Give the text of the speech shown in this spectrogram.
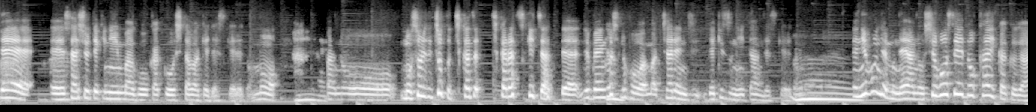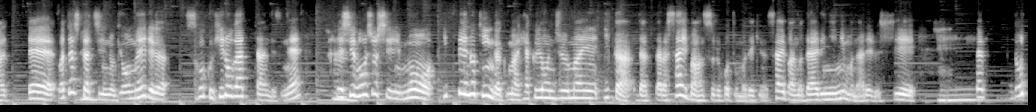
で、えー、最終的にまあ合格をしたわけですけれども、はい、あのー、もうそれでちょっと力力尽きちゃってで弁護士の方はまあチャレンジできずにいたんですけれども、で日本でもねあの司法制度改革があって私たちの業務エリアがすごく広がったんですね。で司法書士も一定の金額、まあ、140万円以下だったら裁判することもできる。裁判の代理人にもなれるし。ど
